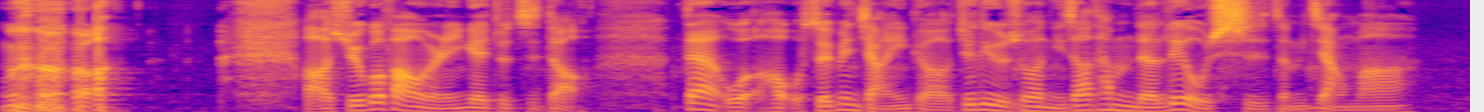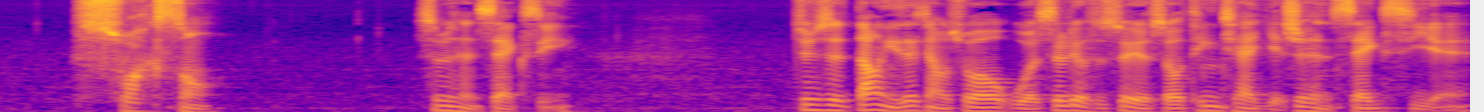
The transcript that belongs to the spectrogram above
好，学过法文人应该就知道。但我好，我随便讲一个，就例如说，你知道他们的六十怎么讲吗 s w a x o n 是不是很 sexy？就是当你在讲说我是六十岁的时候，听起来也是很 sexy 哎，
